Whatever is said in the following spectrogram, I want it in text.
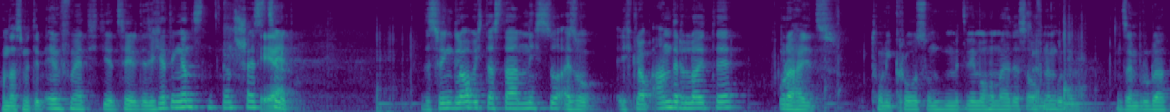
Und das mit dem Impfen hätte ich dir erzählt. Also ich hätte den ganzen, ganzen Scheiß Ja. erzählt. Deswegen glaube ich, dass da nicht so. Also, ich glaube, andere Leute, oder halt Toni Kroos und mit wem auch immer er das Sein aufnimmt, Bruder. und sein Bruder.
